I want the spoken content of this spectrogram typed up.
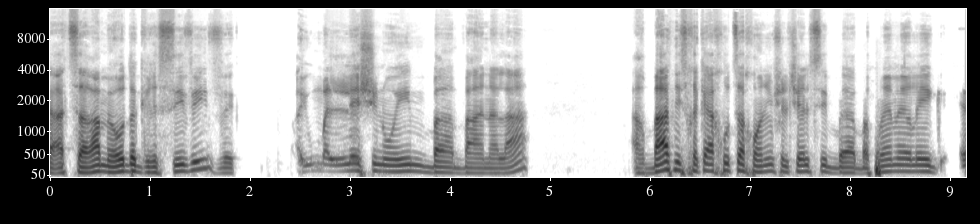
הצהרה מאוד אגרסיבי, והיו מלא שינויים בהנהלה. ארבעת משחקי החוץ האחרונים של צ'לסי בפרמייר ליג, 0-0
